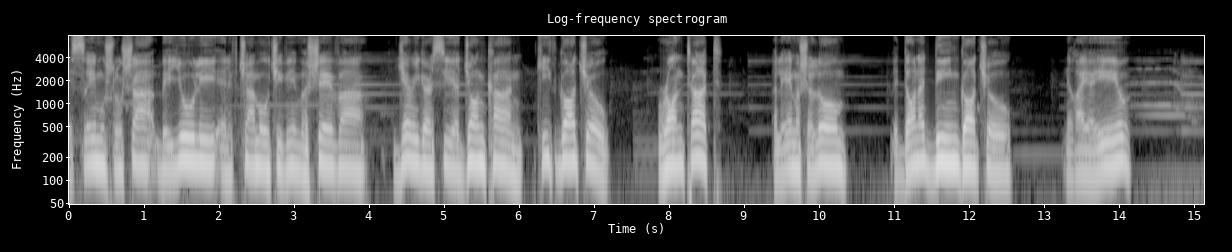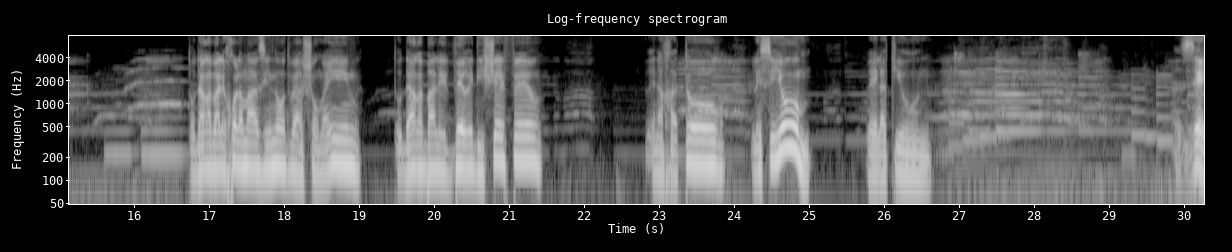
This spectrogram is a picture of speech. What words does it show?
23 ביולי 1977, ג'רי גרסיה, ג'ון קאן, כית גודשו, רון טאט, עליהם השלום, ודונה דין גודשו, נראה יאיר. תודה רבה לכל המאזינות והשומעים, תודה רבה לוורדי שפר, ונחתור לסיום ולטיון. זה.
